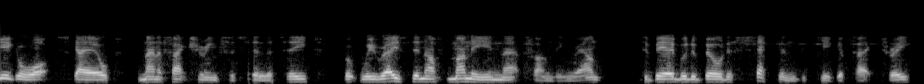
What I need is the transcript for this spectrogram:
gigawatt scale manufacturing facility, but we raised enough money in that funding round to be able to build a second gigafactory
